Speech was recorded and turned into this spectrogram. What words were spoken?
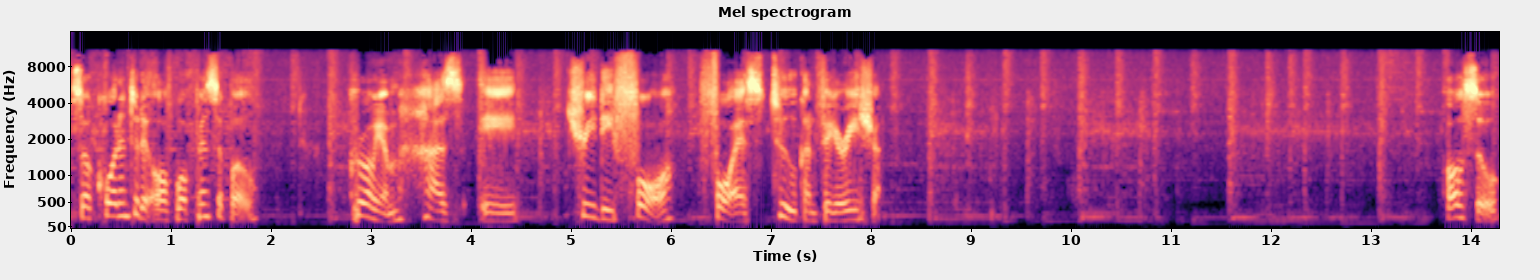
So according to the Aufbau principle, chromium has a 3d4 4s2 configuration. Also,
